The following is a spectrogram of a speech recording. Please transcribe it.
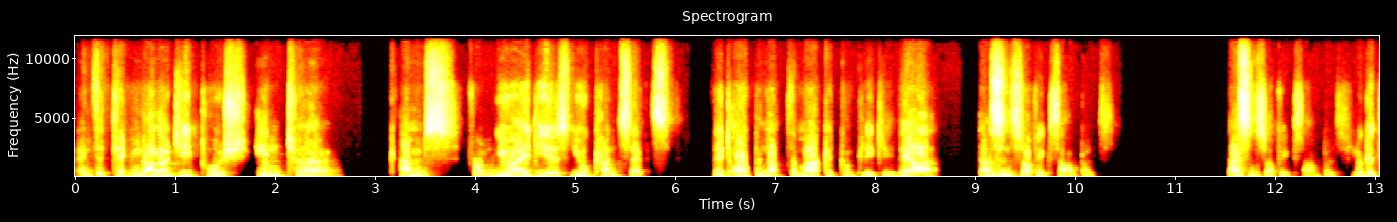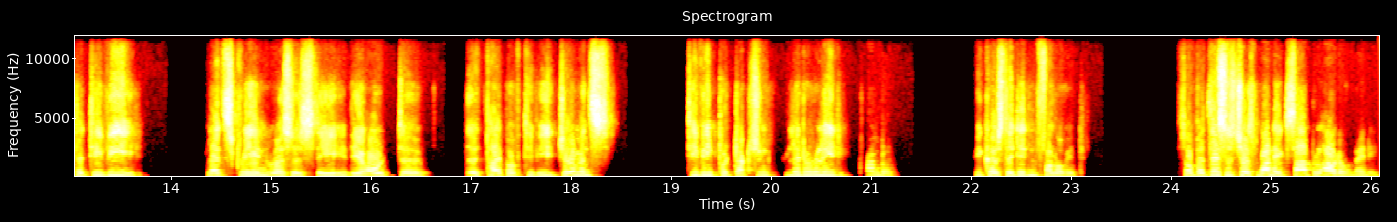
And the technology push in turn comes from new ideas, new concepts that open up the market completely. There are dozens of examples, dozens of examples. Look at the TV, flat screen versus the, the old uh, type of TV. Germans, TV production literally crumbled because they didn't follow it. So, but this is just one example out of many.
